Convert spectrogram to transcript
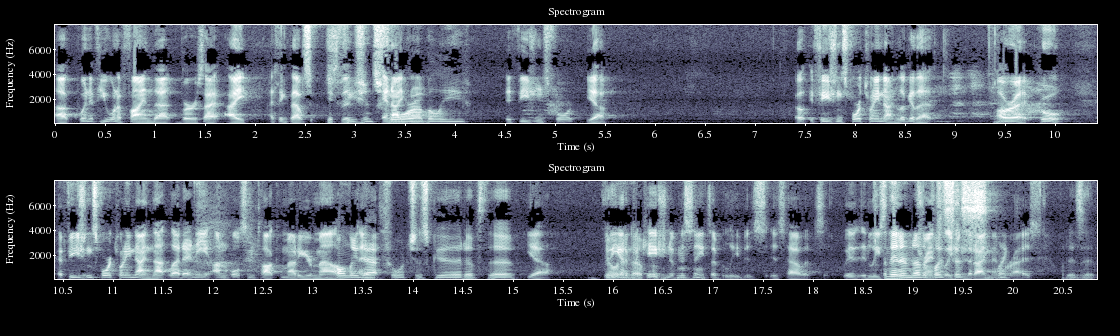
Uh, Quinn, if you want to find that verse, I, I, I think that was Ephesians the 4, NIV. I believe. Ephesians 4? Yeah. Oh, Ephesians 4.29. Look at that. All right, cool. Ephesians 4.29. Not let any unwholesome talk come out of your mouth. Only And- that for which is good of the. Yeah. For the Building edification of- of the mhm. saints, I believe, is, is how it's, at least And then the another place translation says, that I like- memorized. What is it?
